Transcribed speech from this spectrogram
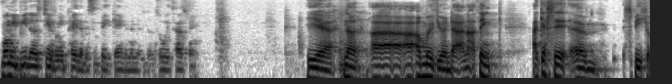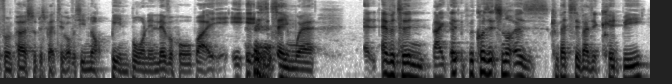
when we beat those teams, when we play them, it's a big game in the Midlands. Always has been. Yeah, no, I, I, I'm with you on that, and I think, I guess it. Um, speaking from a personal perspective, obviously not being born in Liverpool, but it, it, it is the same where Everton, like, because it's not as competitive as it could be.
